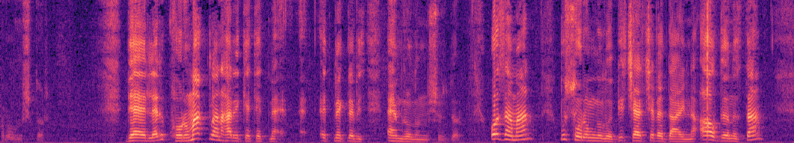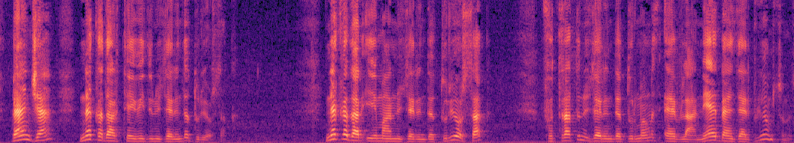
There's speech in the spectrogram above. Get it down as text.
kurulmuştur. Değerleri korumakla hareket etme, etmekle biz emrolunmuşuzdur. O zaman bu sorumluluğu bir çerçeve dahiline aldığınızda bence ne kadar tevhidin üzerinde duruyorsak, ne kadar imanın üzerinde duruyorsak, fıtratın üzerinde durmamız evla. Neye benzer biliyor musunuz?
